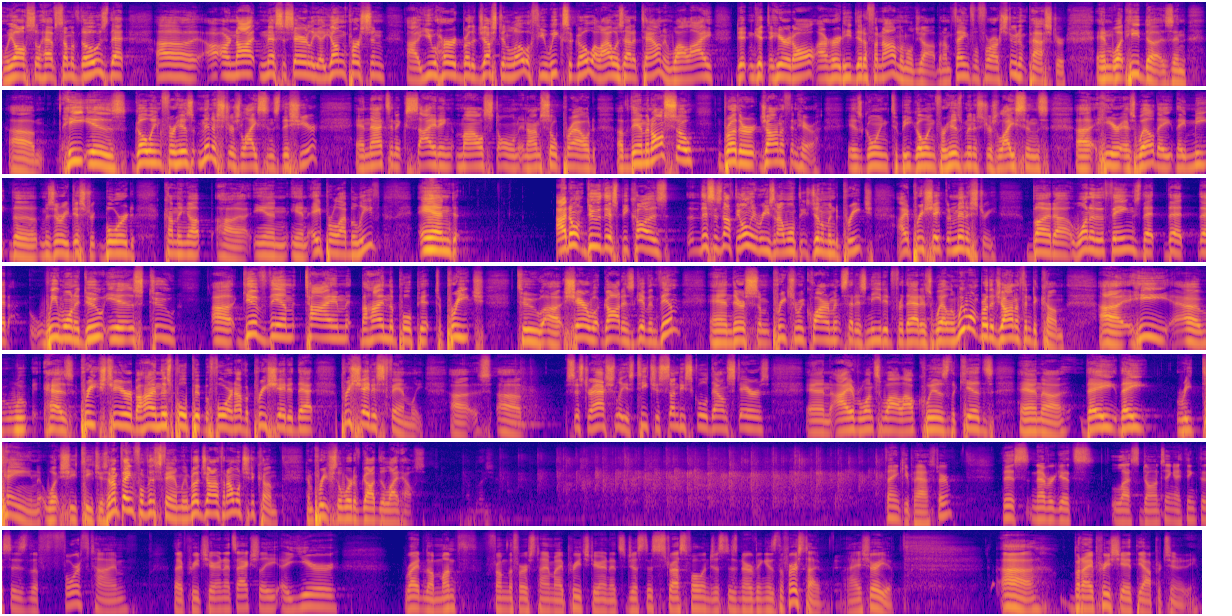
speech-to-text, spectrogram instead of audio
We also have some of those that uh, are not necessarily a young person. Uh, you heard Brother Justin Lowe a few weeks ago while I was out of town, and while I didn't get to hear it all, I heard he did a phenomenal job. And I'm thankful for our student pastor and what he does. And um, he is going for his minister's license this year and that's an exciting milestone, and I'm so proud of them. And also, Brother Jonathan Hara is going to be going for his minister's license uh, here as well. They, they meet the Missouri District Board coming up uh, in, in April, I believe. And I don't do this because this is not the only reason I want these gentlemen to preach. I appreciate their ministry. But uh, one of the things that, that, that we want to do is to uh, give them time behind the pulpit to preach, to uh, share what God has given them. And there's some preaching requirements that is needed for that as well. And we want Brother Jonathan to come. Uh, he uh, has preached here behind this pulpit before, and I've appreciated that. Appreciate his family. Uh, uh, Sister Ashley is teaches Sunday school downstairs, and I every once in a while I'll quiz the kids, and they they retain what she teaches. And I'm thankful for this family. And Brother Jonathan, I want you to come and preach the Word of God to the lighthouse. Thank you, Pastor. This never gets less daunting. I think this is the fourth time that I preach here, and it's actually a year, right, a month from the first time I preached here, and it's just as stressful and just as nerving as the first time, I assure you. Uh, but I appreciate the opportunity.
